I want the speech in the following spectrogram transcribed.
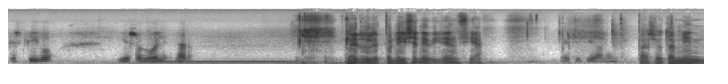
testigo, y eso duele, claro, Claro, les ponéis en evidencia. efectivamente. Pasó también,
